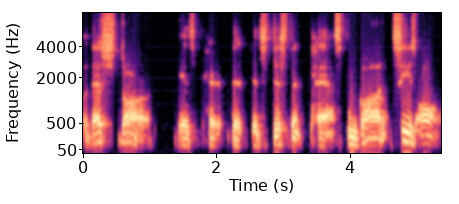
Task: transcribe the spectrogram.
But that star is its distant past, and God sees all.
